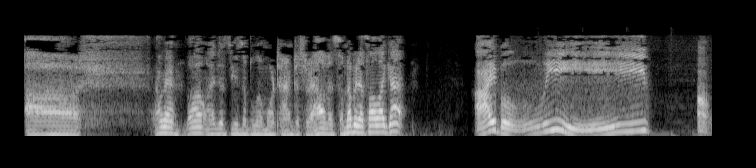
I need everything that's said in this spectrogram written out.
Uh, okay. Well, I just used up a little more time just for the hell of it. So nobody, that's all I got. I believe. Oh,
